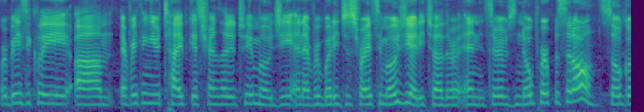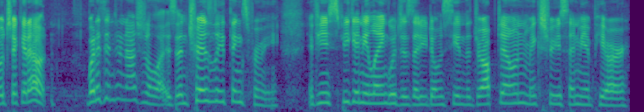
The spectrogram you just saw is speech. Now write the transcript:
where basically um, everything you type gets translated to emoji and everybody just writes emoji at each other and it serves no purpose at all. So go check it out. But it's internationalized and translate things for me. If you speak any languages that you don't see in the dropdown, make sure you send me a PR.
